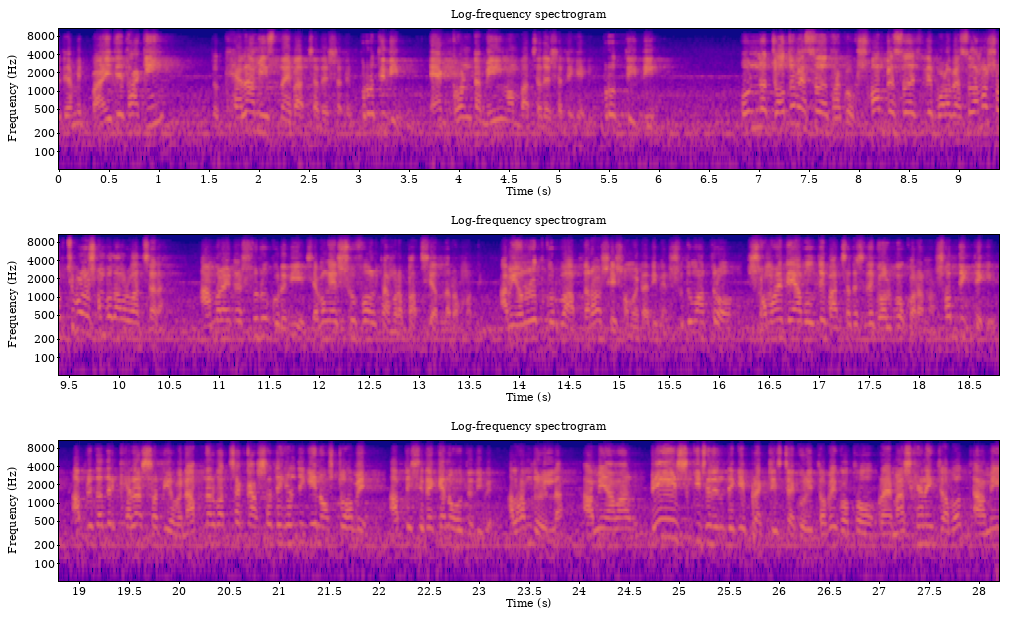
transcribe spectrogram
যদি আমি বাড়িতে থাকি, তো খেলা মিস নাই বাচ্চাদের সাথে, প্রতিদিন। এক ঘণ্টা মিনিমাম বাচ্চাদের সাথে খেলি প্রতিদিন। অন্য যত ব্যস্ততা থাকুক, সব ব্যস্ততার সাথে বড় ব্যস্ততা আমার সবচেয়ে বড় সম্পদ আমার বাচ্চারা। আমরা এটা শুরু করে দিয়েছি এবং এর সুফলটা আমরা পাচ্ছি আল্লাহ রহমতে। আমি অনুরোধ করব আপনারাও সেই সময়টা দিবেন। শুধুমাত্র সময় দেয়া বলতে বাচ্চাদের সাথে গল্প করানো, সব দিক থেকে। আপনি তাদের খেলার সাথে হবেন। আপনার বাচ্চা কার সাথে খেলতে গিয়ে নষ্ট হবে? আপনি সেটা কেন হতে দিবেন? আলহামদুলিল্লাহ, আমি আমার বেশ কিছুদিন থেকে প্র্যাকটিসটা করি। তবে গত প্রায় মাসখানেক যাবৎ আমি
